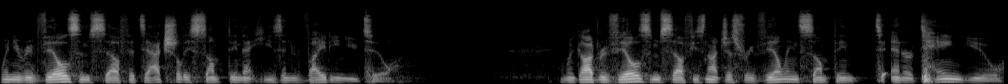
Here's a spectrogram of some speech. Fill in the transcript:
when he reveals himself, it's actually something that he's inviting you to. And when God reveals himself, he's not just revealing something to entertain you,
